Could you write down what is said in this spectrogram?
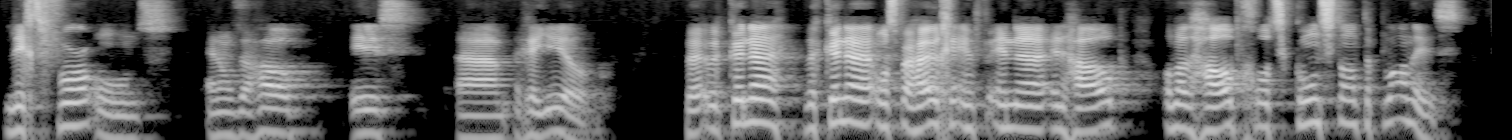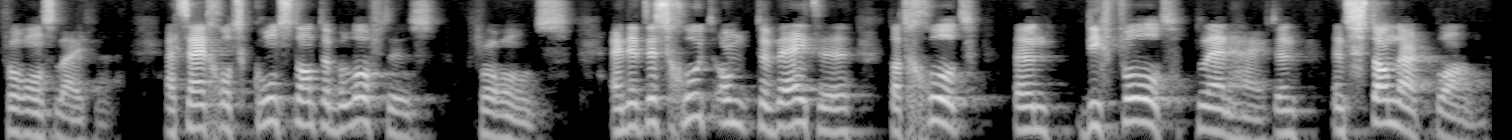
ligt voor ons en onze hoop is um, reëel. We, kunnen, we kunnen ons verheugen in, in, uh, in hoop, omdat hoop Gods constante plan is voor ons leven. Het zijn Gods constante beloftes voor ons. En het is goed om te weten dat God een default plan heeft, een, een standaard plan.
